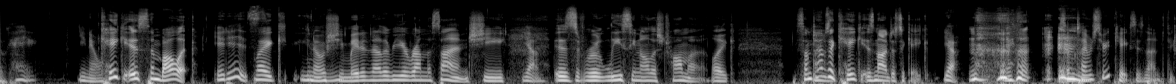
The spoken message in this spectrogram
okay, you know, Cake is symbolic. it is. Like you know, she mm-hmm. made another year around the sun. She yeah. is releasing all this trauma. Like sometimes a cake is not just a cake. Yeah. Sometimes three cakes is not three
